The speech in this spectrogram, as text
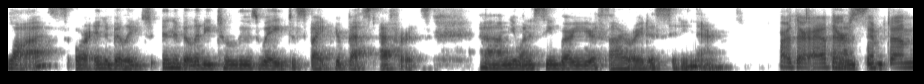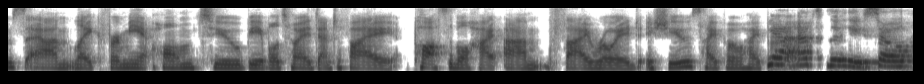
loss or inability to, inability to lose weight despite your best efforts. Um, you want to see where your thyroid is sitting there. Are there other um, symptoms, um, like for me at home, to be able to identify possible high, um, thyroid issues, hypo, hyper? Yeah, absolutely. So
